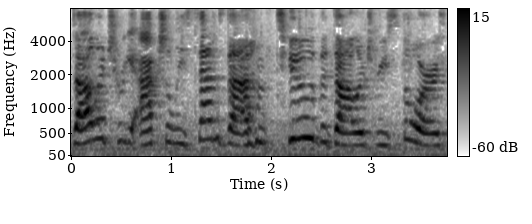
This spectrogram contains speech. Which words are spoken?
Dollar Tree actually sends them to the Dollar Tree stores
